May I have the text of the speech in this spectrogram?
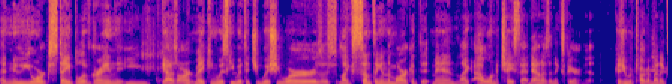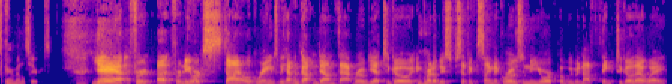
a New York staple of grain that you guys aren't making whiskey with that you wish you were? Is there like something in the market that man, like I want to chase that down as an experiment? Because you were talking about experimental series. Yeah, for uh, for New York style grains, we haven't gotten down that road yet to go Mm-hmm. incredibly specific to something that grows in New York, but we would not think to go that way.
